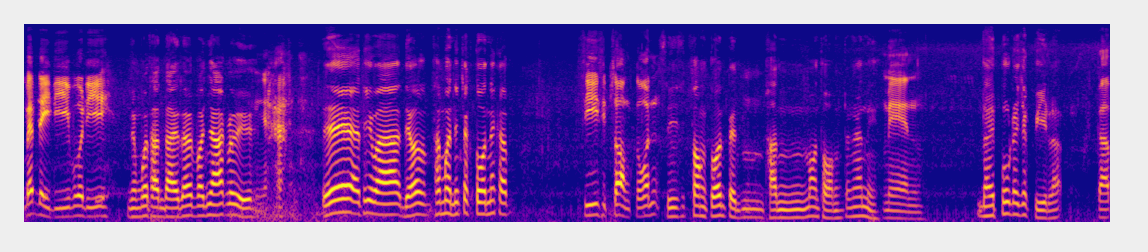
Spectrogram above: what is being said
แบบใดดีบ่ดียังบ่ทันใดได้บ่ยากเลยยากเอ๊ะที่ว่าเดี๋ยวทั้งหมดนี้จักต้นนะครับสี่สิบสองต้น42ต้นเป็นพันธุ์ม่อนทองทั้งนั้นนี่ แมนได้ปลูกได้จักปีแล้วกับ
